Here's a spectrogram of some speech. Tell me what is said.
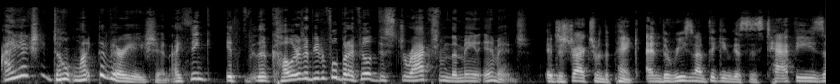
I actually don't like the variation. I think it, the colors are beautiful, but I feel it distracts from the main image. it distracts from the pink. And the reason I'm thinking this is Taffy's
